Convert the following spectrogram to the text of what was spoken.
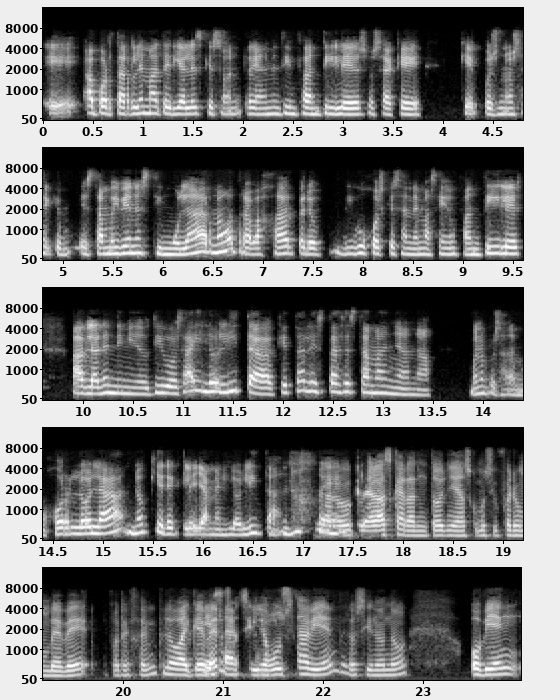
eh, aportarle materiales que son realmente infantiles, o sea, que, que, pues no sé, que está muy bien estimular, ¿no? Trabajar, pero dibujos que sean demasiado infantiles, hablar en diminutivos, ay Lolita, ¿qué tal estás esta mañana? Bueno, pues a lo mejor Lola no quiere que le llamen Lolita, ¿no? Claro, que le hagas carantoñas como si fuera un bebé, por ejemplo, hay que ver si le gusta bien, pero si no, no. O bien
